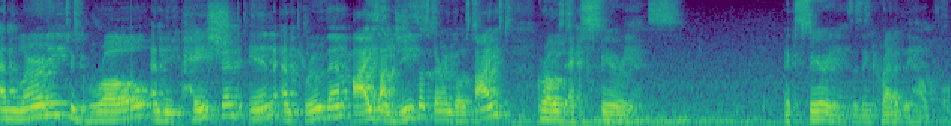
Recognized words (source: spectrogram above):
and learning to grow and be patient in and through them, eyes on Jesus during those times, grows experience. Experience is incredibly helpful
